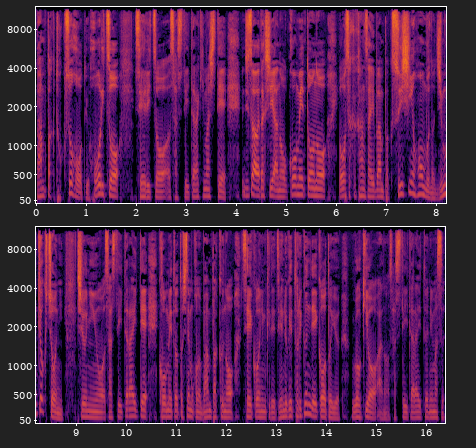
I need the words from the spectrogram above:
万博特措法という法律を成立をさせていただきまして実は私あの公明党の大阪・関西万博推進本部の事務局長に就任をさせていただいて公明党としてもこの万博の成功に向けて全力で取り組んでいこうという動きをあのさせていただいております。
